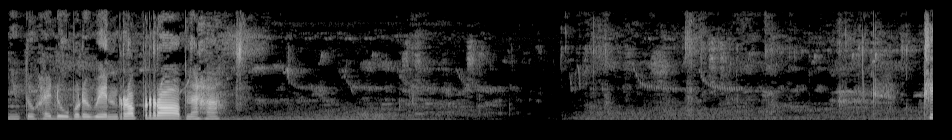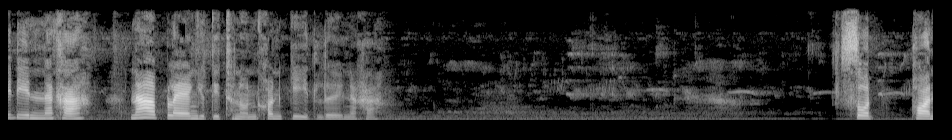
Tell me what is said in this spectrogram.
นี่ตุ๊กให้ดูบริเวณรอบ ๆ นะคะ ที่ดินนะคะ หน้าแปลงอยู่ติดถนนคอนกรีตเลยนะคะ สดผ่อน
